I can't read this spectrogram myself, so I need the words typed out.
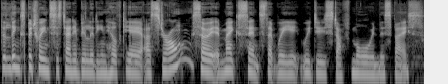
the links between sustainability and healthcare are strong, so it makes sense that we we do stuff more in this space.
